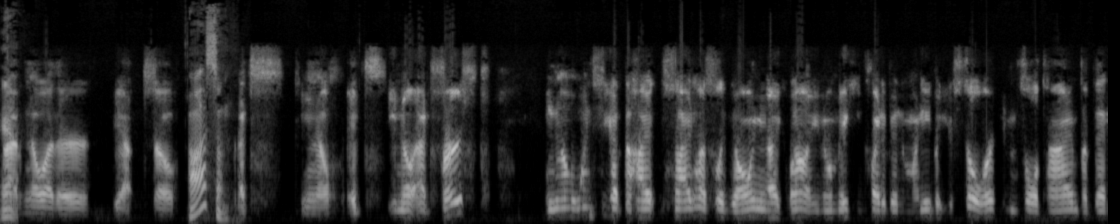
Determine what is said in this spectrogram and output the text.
Yeah. I have no other. Yeah. So awesome. That's you know it's you know at first you know, once you got the high, side hustle going, you're like, well, you know, making quite a bit of money, but you're still working full time. But then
